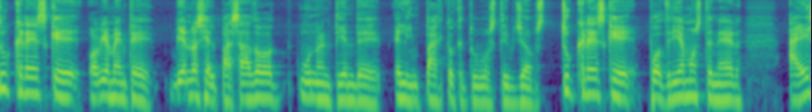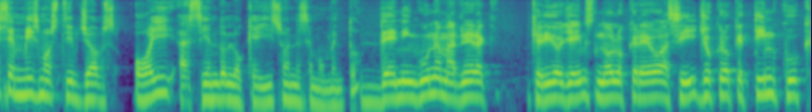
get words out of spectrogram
¿Tú crees que, obviamente, viendo hacia el pasado, uno entiende el impacto que tuvo Steve Jobs? ¿Tú crees que podríamos tener a ese mismo Steve Jobs hoy haciendo lo que hizo en ese momento? De ninguna manera, querido James, no lo creo así. Yo creo que Tim Cook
